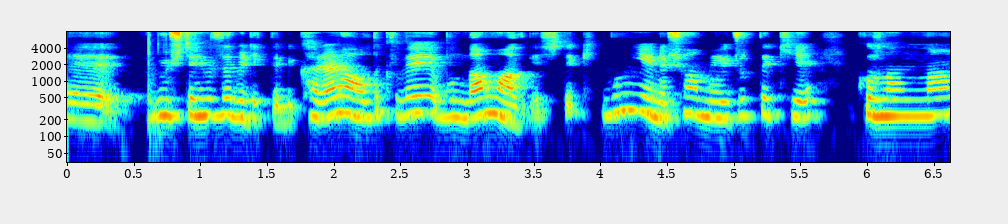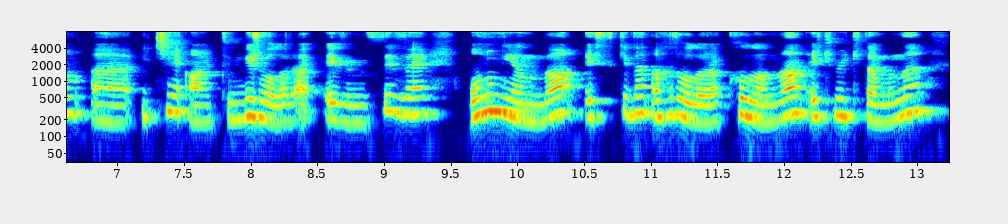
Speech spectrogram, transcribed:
e, müşterimizle birlikte bir karar aldık ve bundan vazgeçtik. Bunun yerine şu an mevcuttaki kullanılan 2 e, artı 1 olarak evimizi ve onun yanında eskiden ahır olarak kullanılan ekmek damını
